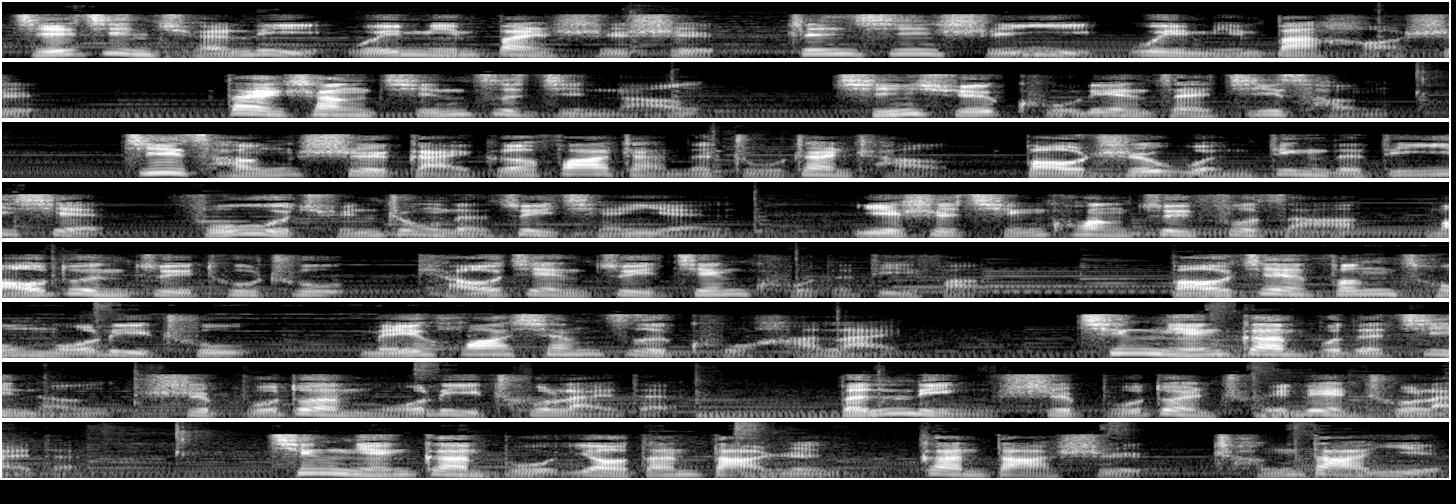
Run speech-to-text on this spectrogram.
竭尽全力为民办实事，真心实意为民办好事。带上勤字锦囊，勤学苦练在基层。基层是改革发展的主战场，保持稳定的第一线，服务群众的最前沿，也是情况最复杂、矛盾最突出、条件最艰苦的地方。宝剑锋从磨砺出，梅花香自苦寒来。青年干部的技能是不断磨砺出来的，本领是不断锤炼出来的。青年干部要担大任、干大事、成大业，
